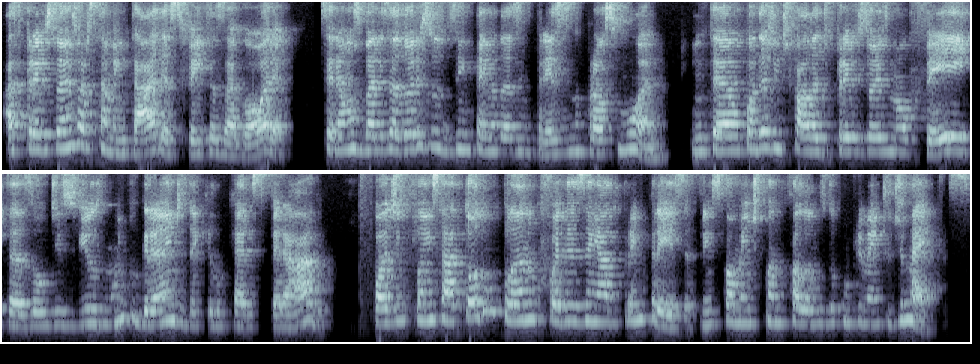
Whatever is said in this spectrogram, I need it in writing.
As previsões orçamentárias feitas agora serão os balizadores do desempenho das empresas no próximo ano. Então, quando a gente fala de previsões mal feitas ou desvios muito grandes daquilo que era esperado, pode influenciar todo um plano que foi desenhado para a empresa, principalmente quando falamos do cumprimento de metas.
